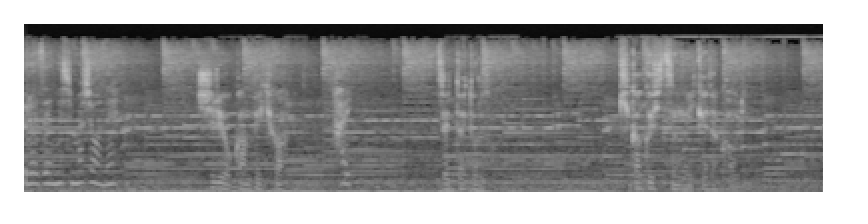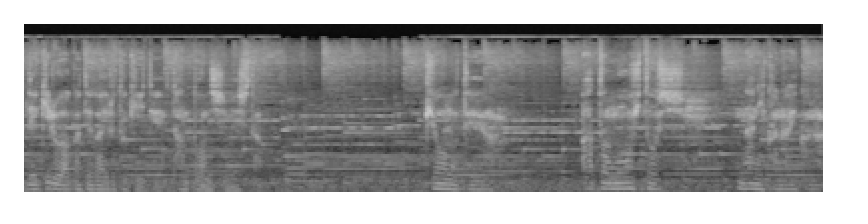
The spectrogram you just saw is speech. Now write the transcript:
プレゼンにしましょうね。資料完璧か？はい。絶対取るぞ。企画室の池田香織。できる若手がいると聞いて担当に指名した。今日の提案。あともう一押し。何かないかな。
